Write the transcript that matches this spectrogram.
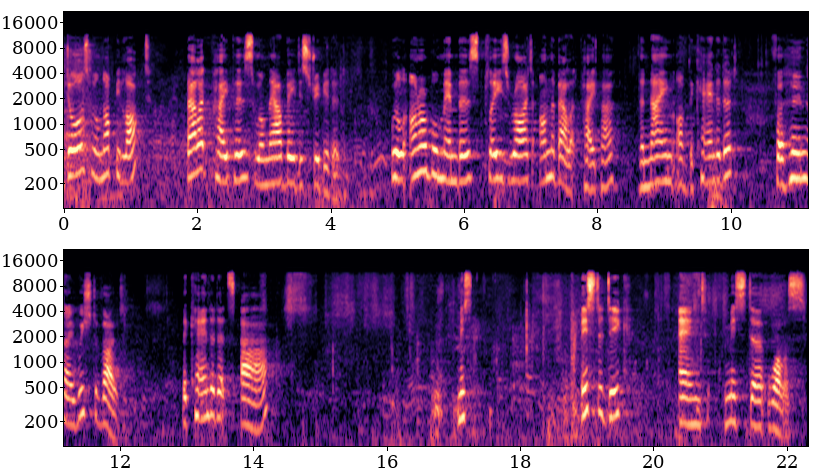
The doors will not be locked. Ballot papers will now be distributed. Will honourable members please write on the ballot paper the name of the candidate for whom they wish to vote? The candidates are Mr Dick and Mr Wallace.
